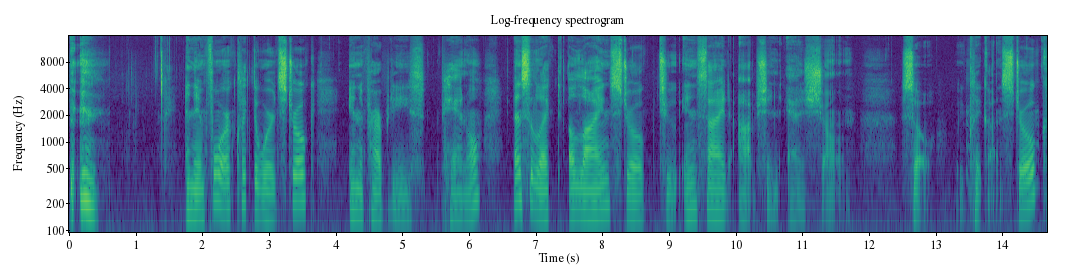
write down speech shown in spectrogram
and then 4, click the word stroke in the properties panel and select align stroke to inside option as shown. So we click on stroke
